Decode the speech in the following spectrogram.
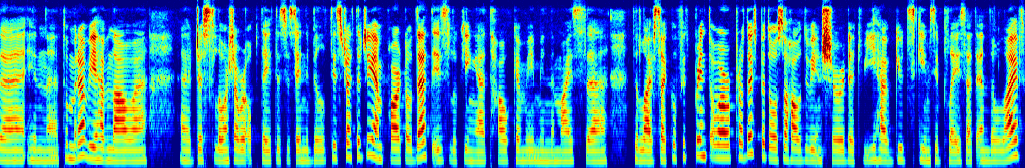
uh, in uh, Tomra. We have now uh, uh, just launched our updated sustainability strategy, and part of that is looking at how can we minimize uh, the life cycle footprint of our products, but also how do we ensure that we have good schemes in place at end of life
